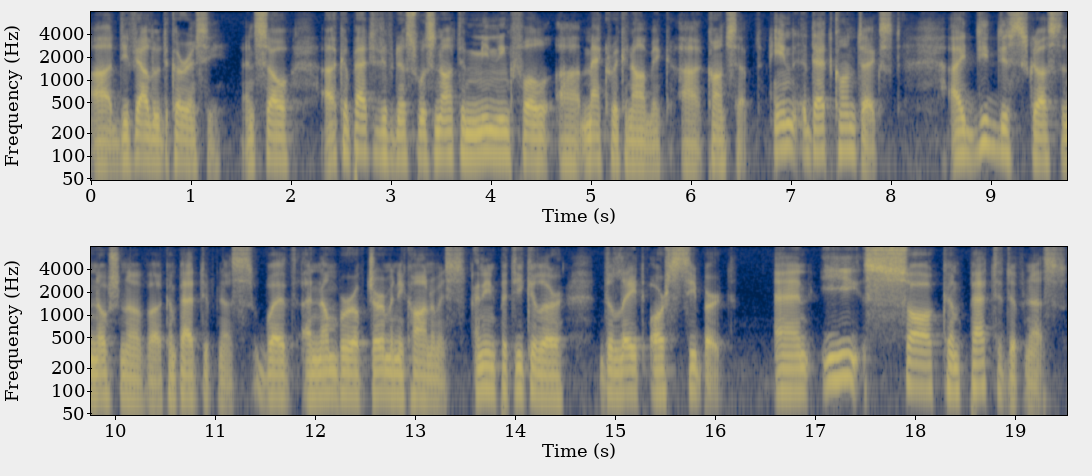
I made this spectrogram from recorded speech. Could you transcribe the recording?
uh, devalue the currency. And so uh, competitiveness was not a meaningful uh, macroeconomic uh, concept. In that context, I did discuss the notion of uh, competitiveness with a number of German economists, and in particular, the late Horst Siebert. And he saw competitiveness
